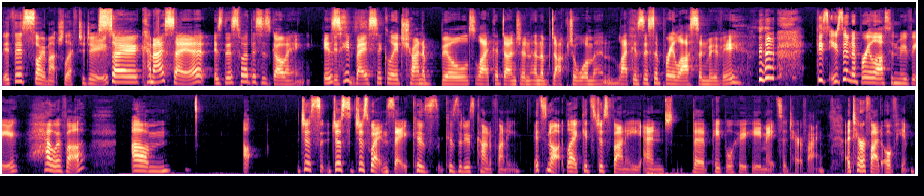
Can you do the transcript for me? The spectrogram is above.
It, there's so much left to do. So, can I say it? Is this where this is going? Is This he is- basically trying to build like a dungeon and abduct a woman? Like, is this a Brie Larson movie? this isn't a Brie Larson movie. However, um, just just just wait and see because because it is kind of funny. It's not like it's just funny, and the people who he meets are terrifying. Are terrified of him.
